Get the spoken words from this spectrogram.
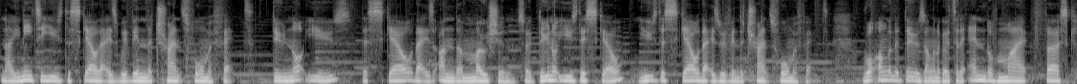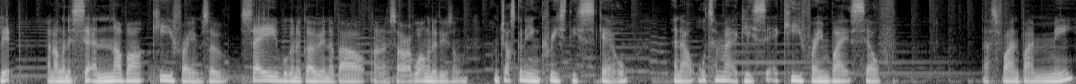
Now you need to use the scale that is within the transform effect. Do not use the scale that is under motion. So do not use this scale. Use the scale that is within the transform effect. What I'm to do is I'm to go to the end of my first clip and I'm going to set another keyframe. So say we're going to go in about, I don't know, sorry, what I'm going to do is I'm, I'm just going to increase the scale and I'll automatically set a keyframe by itself. That's fine by me.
